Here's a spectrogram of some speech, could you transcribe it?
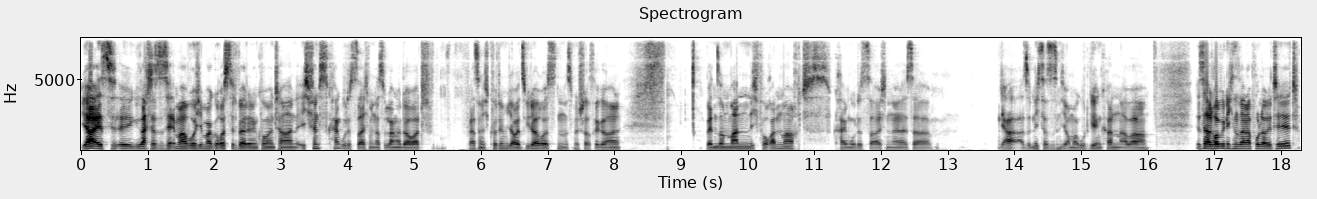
Ja, ist, äh, wie gesagt, das ist ja immer, wo ich immer geröstet werde in den Kommentaren. Ich finde es kein gutes Zeichen, wenn das so lange dauert. Ich weiß nicht, ich könnte mich auch jetzt wieder rösten, ist mir scheißegal. Wenn so ein Mann nicht voran macht, kein gutes Zeichen, ne? Ist er, ja, also nicht, dass es nicht auch mal gut gehen kann, aber ist halt häufig nicht in seiner Polarität.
